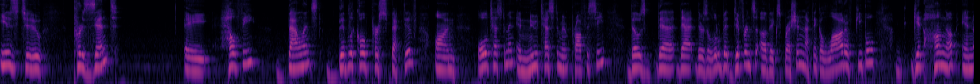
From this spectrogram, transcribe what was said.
is to present a healthy, balanced biblical perspective on Old Testament and New Testament prophecy those that that there's a little bit difference of expression. I think a lot of people get hung up in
